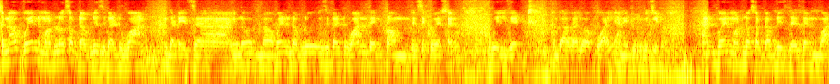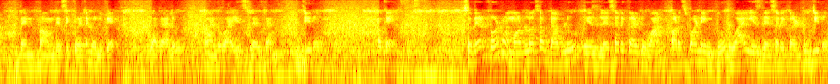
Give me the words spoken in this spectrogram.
So now when modulus of w is equal to 1 that is uh, you know now when w is equal to 1 then from this equation we'll get the value of y and it will be 0 and when modulus of w is less than 1 then from this equation we'll get the value and y is less than 0 okay. So therefore the modulus of w is lesser equal to 1 corresponding to y is lesser equal to 0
